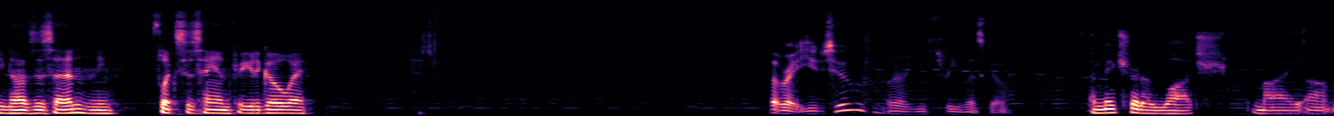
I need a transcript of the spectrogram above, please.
he nods his head and he flicks his hand for you to go away. All right, you two or you three? Let's go. And make sure to watch my um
